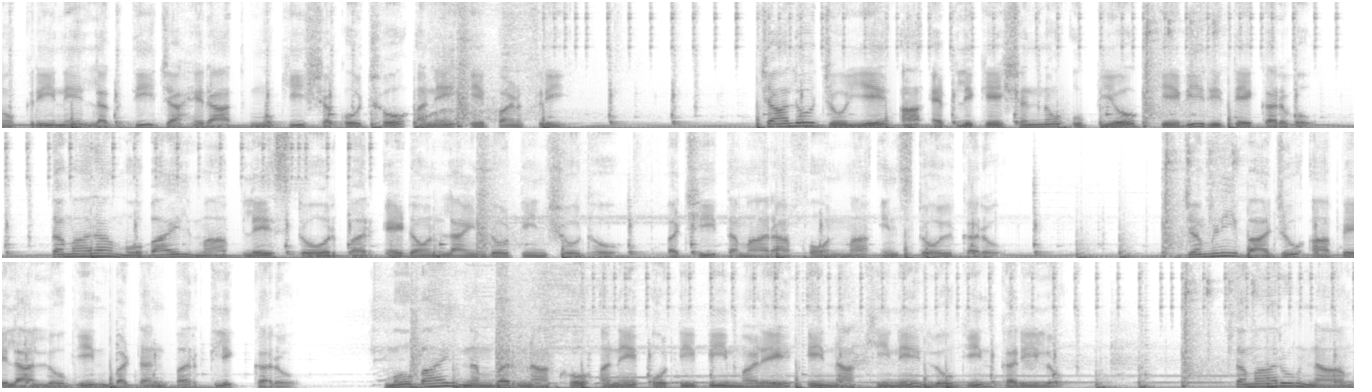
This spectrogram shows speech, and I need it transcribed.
નોકરીને લગતી જાહેરાત મૂકી શકો છો અને એ પણ ફ્રી ચાલો જોઈએ આ એપ્લિકેશનનો ઉપયોગ કેવી રીતે કરવો. તમારા મોબાઈલમાં પ્લે સ્ટોર પર એડ ઓનલાઈન ડોટ શોધો, પછી તમારા ફોનમાં ઇન્સ્ટોલ કરો. જમણી બાજુ આપેલા લોગિન બટન પર ક્લિક કરો. મોબાઈલ નંબર નાખો અને ઓટીપી મળે એ નાખીને લોગિન કરી લો. તમારું નામ,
